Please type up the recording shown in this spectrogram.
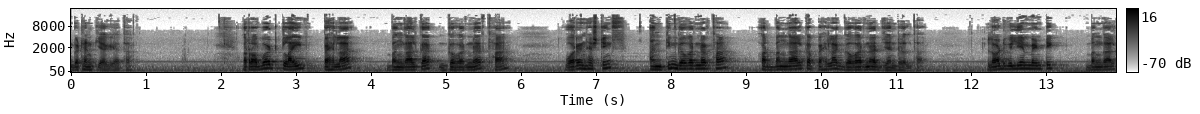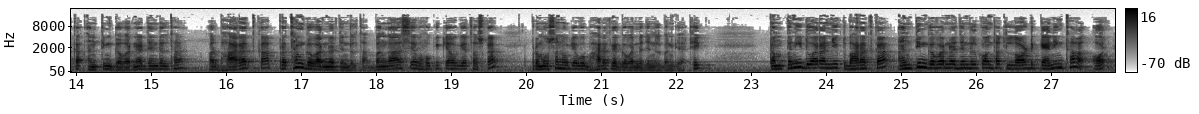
गठन किया गया था। रॉबर्ट क्लाइव, पहला बंगाल का गवर्नर था। वॉरेन हेस्टिंग्स अंतिम गवर्नर था और बंगाल का पहला गवर्नर जनरल था। लॉर्ड विलियम बेंटिक बंगाल का अंतिम गवर्नर जनरल था और भारत का प्रथम गवर्नर जनरल था। बंगाल से अब होके क्या हो गया था उसका? प्रमोशन हो गया। वो भारत का गवर्नर जनरल बन गया, ठीक? कंपनी द्वारा नियुक्त भारत का अंतिम गवर्नर जनरल कौन था? तो लॉर्ड कैनिंग था और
